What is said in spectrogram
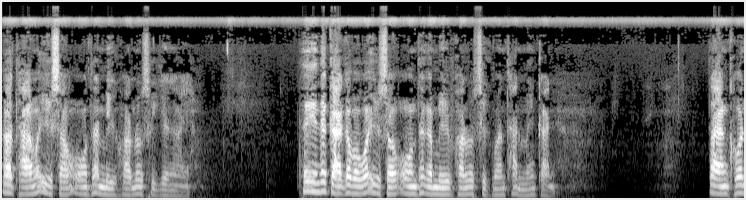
ก็ถามว่าอีกสององค์ท่านมีความรู้สึกยังไงท่านอินทกาก็บอกว่าอีกสององค์ท่านก็มีความรู้สึกเหมือนท่านเหมือนกัน ต่างคน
